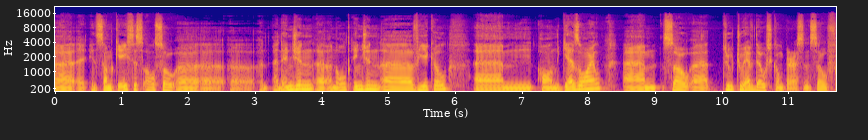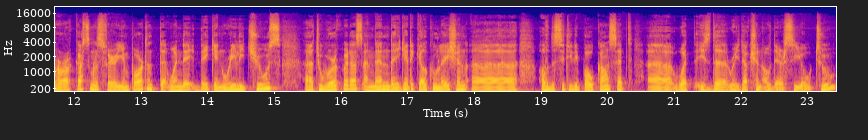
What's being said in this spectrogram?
uh, in some cases also an, an, engine, an old engine vehicle um, on gas oil. Um, so uh, to to have those comparisons. So for our customers, very important that when they they can really choose uh, to work with us, and then they get a calculation uh, of the city depot concept. Uh, what is the reduction of their CO two?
